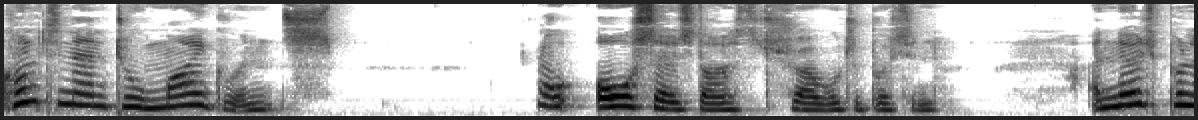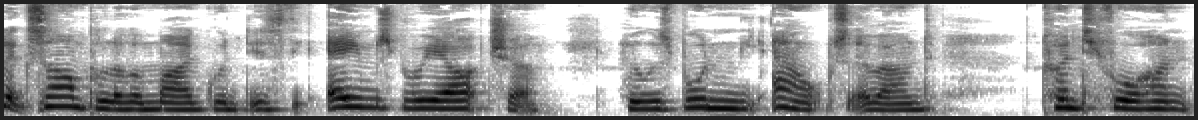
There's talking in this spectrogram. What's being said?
Continental migrants also started to travel to Britain. A notable example of a migrant is the Amesbury archer, who was born in the Alps around 2400,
